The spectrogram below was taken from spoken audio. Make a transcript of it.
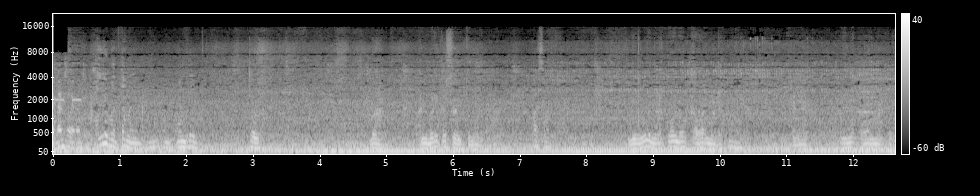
ಕಾಣಿಸಲ್ಲ ಕಾಣಿಸಲ್ಲ ಕಾಣಿಸಲ್ಲ ಅಲ್ಲಿ ಬರ್ತಾನೆ ಒಂದು ತೊಳು ಬಾ ಅಲ್ಲಿ ಸ್ಟೋರ್ ಇತ್ತು ಹಾಂ ಸರ್. ನೀವು ನಡ್ಕೊಂಡು ಕವರ್ ಮಾಡಬೇಕು ಕವರ್ ಮಾಡ್ತೀವಿ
